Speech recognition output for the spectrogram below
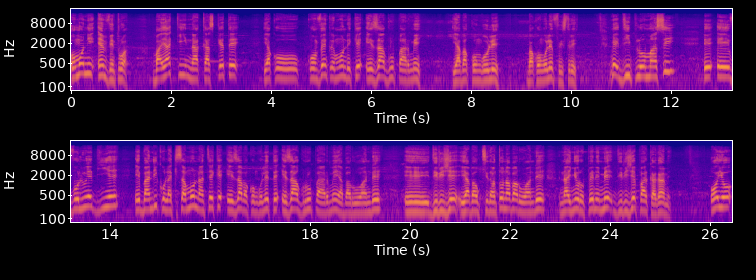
omoni M23 bayaki na casquette ya ko convaincre monde ke eza groupe armé ya ba congolais ba congolais frustré mais diplomatie e, e évoluer bien ebandi kolakisa monde entier ke eza ba congolais te eza groupe armé ya ba rwandais et dirigé ya ba occidentaux na ba rwandais na union européenne mais dirigé par kagame oyo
